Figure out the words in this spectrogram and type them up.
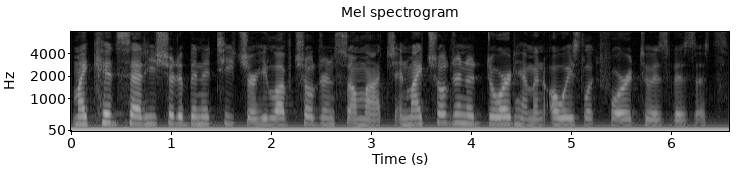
My kids said he should have been a teacher. He loved children so much, and my children adored him and always looked forward to his visits.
